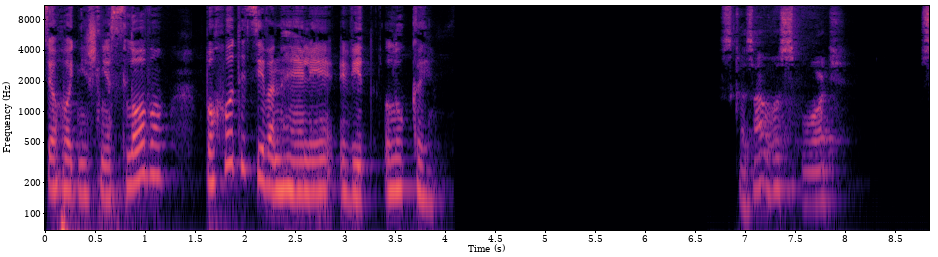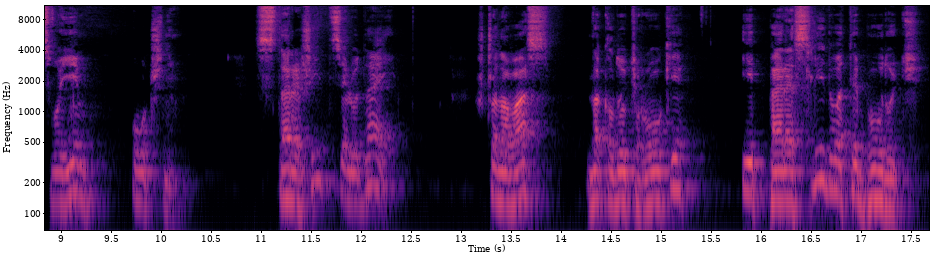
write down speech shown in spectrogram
Сьогоднішнє слово походить з Євангелії від Луки. Сказав Господь своїм учням: Стережіться людей, що на вас накладуть руки і переслідувати будуть,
